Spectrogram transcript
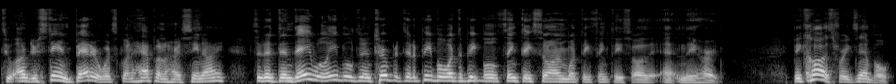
to understand better what's going to happen on Har Sinai, so that then they will be able to interpret to the people what the people think they saw and what they think they saw and they heard. Because, for example,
